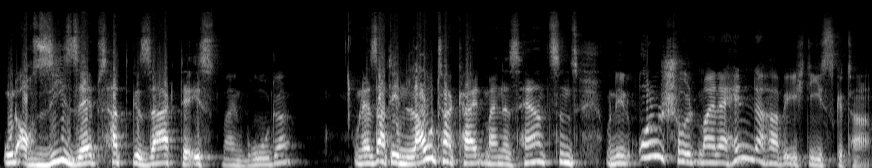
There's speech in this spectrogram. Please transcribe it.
Und auch sie selbst hat gesagt, er ist mein Bruder. Und er sagt, in Lauterkeit meines Herzens und in Unschuld meiner Hände habe ich dies getan.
